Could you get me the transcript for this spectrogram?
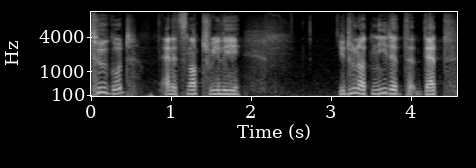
too good and it's not really you do not need it that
